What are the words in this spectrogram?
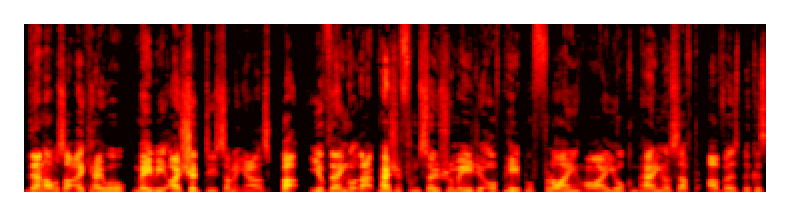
then I was like, okay, well, maybe I should do something else. But you've then got that pressure from social media of people flying high. You're comparing yourself to others because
